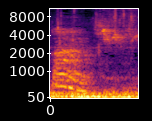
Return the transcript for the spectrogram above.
Mm.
